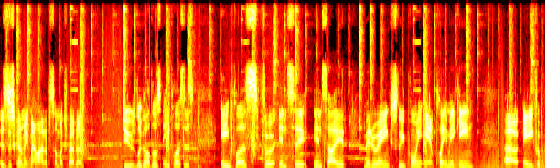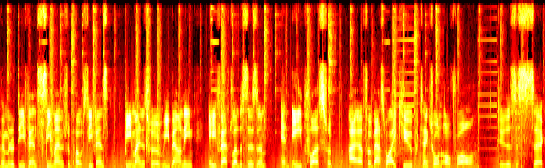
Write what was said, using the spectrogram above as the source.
It's just to make my lineup so much better. Dude, look at all those A pluses. A plus for insi inside, mid-range, three-point, and playmaking. Uh, A for perimeter defense, C minus for post defense, B minus for rebounding, A for athleticism, and A plus for uh, for basketball IQ, potential, and overall. Dude, this is sick.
